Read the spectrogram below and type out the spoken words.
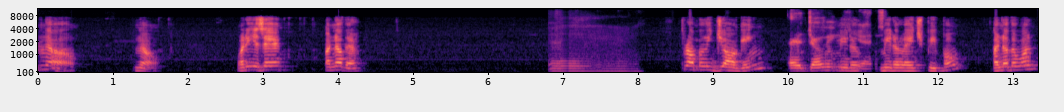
No, no. What do you say? Another? Mm, Probably jogging uh, jogging. middle, yes. middle-aged people. Another one?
